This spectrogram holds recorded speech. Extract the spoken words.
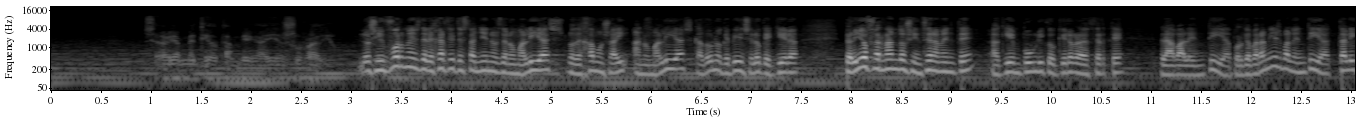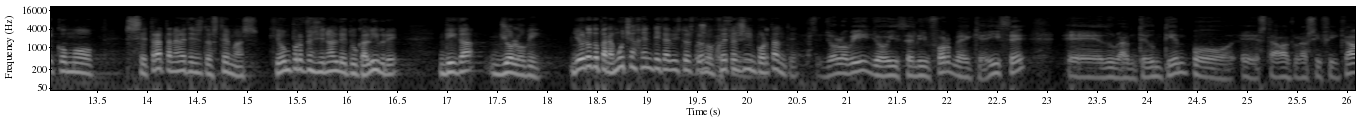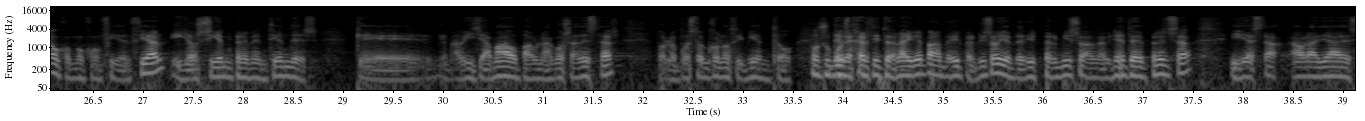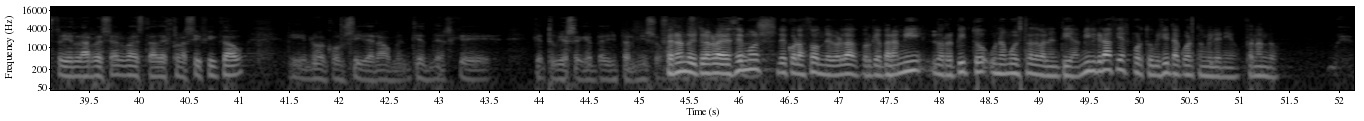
se la habían metido también ahí en su radio. Los informes del ejército están llenos de anomalías, lo dejamos ahí, anomalías, cada uno que piense lo que quiera, pero yo, Fernando, sinceramente, aquí en público quiero agradecerte la valentía, porque para mí es valentía, tal y como se tratan a veces estos temas, que un profesional de tu calibre diga, yo lo vi. Yo creo que para mucha gente que ha visto estos pues objetos es importante. Yo lo vi, yo hice el informe que hice, eh, durante un tiempo eh, estaba clasificado como confidencial y yo siempre, ¿me entiendes?, que, me habéis llamado para una cosa de estas, pues lo he puesto en conocimiento del Ejército del Aire para pedir permiso. y pedir permiso al gabinete de prensa y ya está. Ahora ya estoy en la reserva, está desclasificado y no he considerado, ¿me entiendes?, que, que tuviese que pedir permiso. Fernando, y te lo agradecemos de corazón, de verdad, porque para mí, lo repito, una muestra de valentía. Mil gracias por tu visita a Cuarto Milenio, Fernando.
